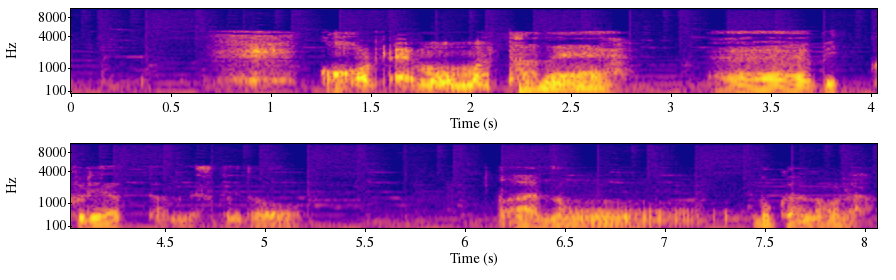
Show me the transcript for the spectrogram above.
これもまたね、えー、びっくりだったんですけど、あのー、僕あの、ほら、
